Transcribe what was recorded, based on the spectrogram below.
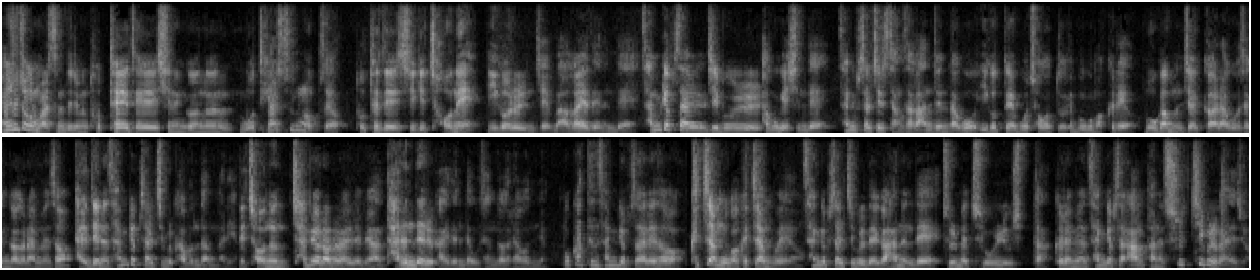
현실적으로 말씀드리면 도태되시는 거는 뭐 어떻게 할 수는 없어요. 도태되시기 전에 이거를 이제 막아야 되는데 삼겹살집을 하고 계신데 삼겹살집이 장사가 안 된다고 이것도 해보고 저것도 해보고 막 그래요. 뭐가 문제일까라고 생각을 하면서 잘 되는 삼겹살집을 가본단 말이에요. 근데 저는 차별화를 하려면 다른 데를 가야 된다고 생각을 하거든요. 똑같은 삼겹살에서 그 짱구가 그 짱구예요. 삼겹살집을 내가 하는데 술 매출을 올리고 싶다. 그러면 삼겹살 안 파는 술집을 가야죠.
